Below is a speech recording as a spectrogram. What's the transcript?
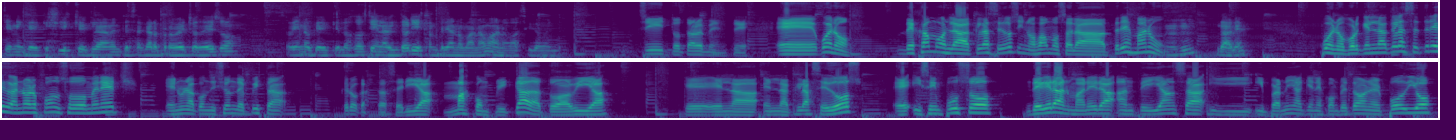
Tienen que, que, claramente sacar provecho de eso, sabiendo que, los dos tienen la victoria y están peleando mano a mano, básicamente. Sí, totalmente. Eh, bueno, dejamos la clase 2 y nos vamos a la 3, Manu. Dale. Bueno, porque en la clase 3 ganó Alfonso Domenech en una condición de pista, creo que hasta sería más complicada todavía que en la, en la clase 2, eh, y se impuso de gran manera ante Ianza y, y Pernilla, quienes completaron el podio.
